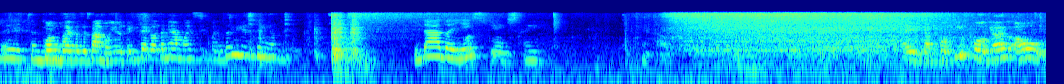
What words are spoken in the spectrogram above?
Eita, Quando vai fazer pamonha, eu tenho que pegar da minha mãe de 50 litros ainda. Cuidado aí, hein? Gosto quente, álcool. Aí, tá um pouquinho fogo. Olha, olha, o-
